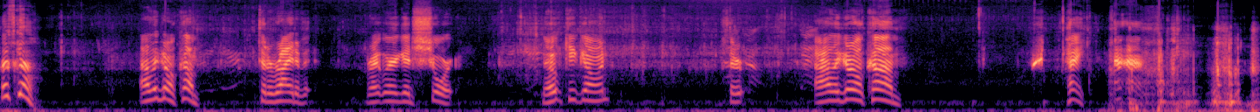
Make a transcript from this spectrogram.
Let's go. Allie girl, come. To the right of it. Right where it gets short. Nope, keep going. The- Allie girl, come. Hey. Uh-uh.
